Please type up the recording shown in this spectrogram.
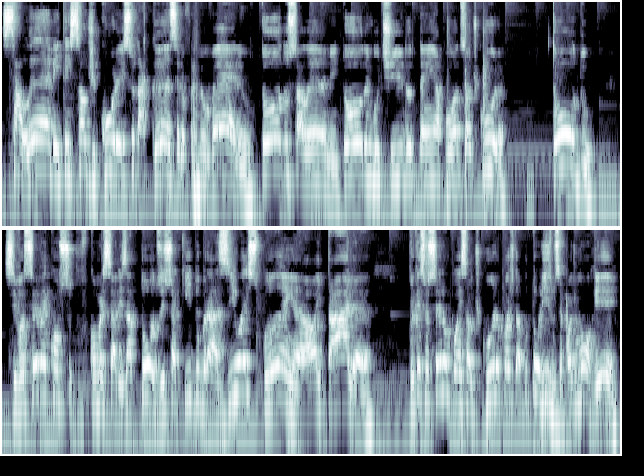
salame, tem sal de cura, isso dá câncer. Eu falei, meu velho, todo salame, todo embutido tem a porra do sal de cura. Todo. Se você vai comercializar todos, isso aqui do Brasil à Espanha, à Itália. Porque se você não põe sal de cura, pode dar botulismo, você pode morrer.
